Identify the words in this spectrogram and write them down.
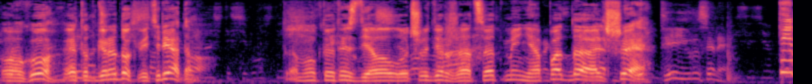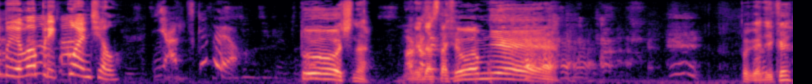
Ого, этот городок ведь рядом. Тому, кто это сделал, лучше держаться от меня подальше. Ты бы его прикончил. Точно. Предоставь его мне. Погоди-ка.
